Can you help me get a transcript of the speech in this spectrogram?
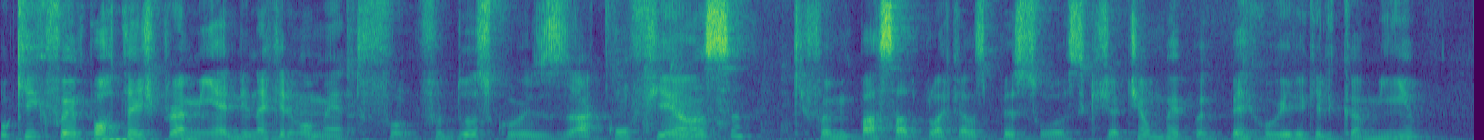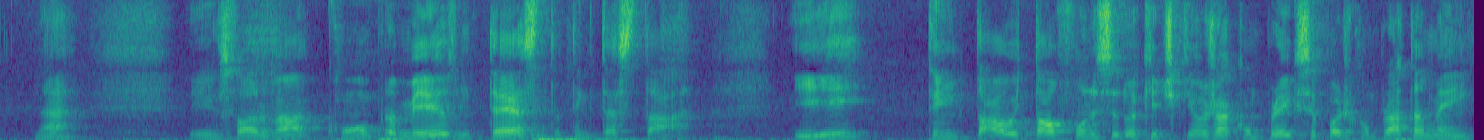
o que foi importante para mim ali naquele momento? Foram duas coisas. A confiança que foi me passado por aquelas pessoas que já tinham percorrido aquele caminho, né? E eles falaram, ah, compra mesmo, testa, tem que testar. E tem tal e tal fornecedor aqui de quem eu já comprei que você pode comprar também.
